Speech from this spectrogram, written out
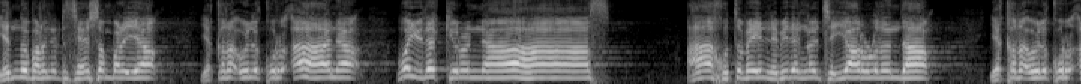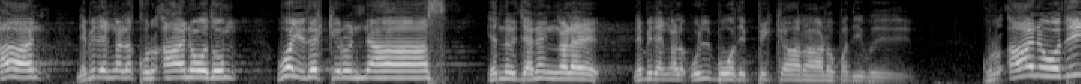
എന്ന് പറഞ്ഞിട്ട് ശേഷം പറയാ ആ ഖുത്ബയിൽ നബി ഞങ്ങൾ ചെയ്യാറുള്ളത് എന്താ? ഖുർആൻ നബി ഞങ്ങൾ ഖുർആൻ ഓതും വയുദക്കിറുന്നാസ് എന്ന് ജനങ്ങളെ നബി ഞങ്ങൾ ഉത്ബോധിപ്പിക്കാറാണ് പതിവ്. ഖുർആൻ ഓതി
